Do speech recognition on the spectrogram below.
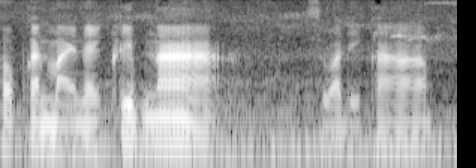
พบกันใหม่ในคลิปหน้า สวัสดีครับ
